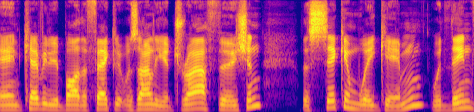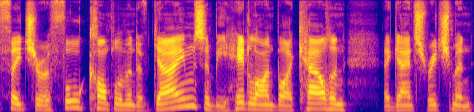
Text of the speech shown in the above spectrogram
and caveated by the fact it was only a draft version, the second weekend would then feature a full complement of games and be headlined by Carlton against Richmond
